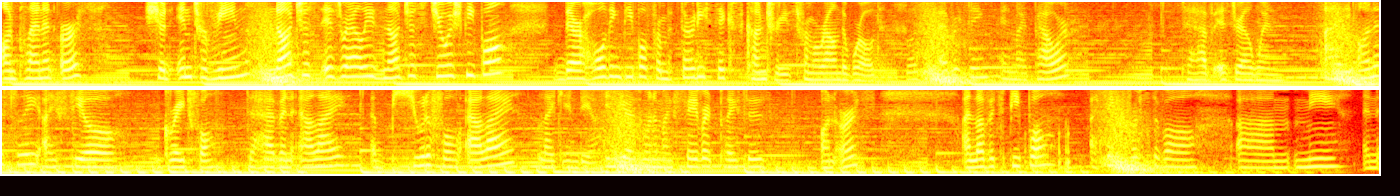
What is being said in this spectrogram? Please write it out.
on planet Earth should intervene, not just Israelis, not just Jewish people. They're holding people from 36 countries from around the world. I'll do everything in my power to have Israel win. I honestly, I feel grateful to have an ally, a beautiful ally like India. India is one of my favorite places on earth. I love its people. I think, first of all, um, me and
